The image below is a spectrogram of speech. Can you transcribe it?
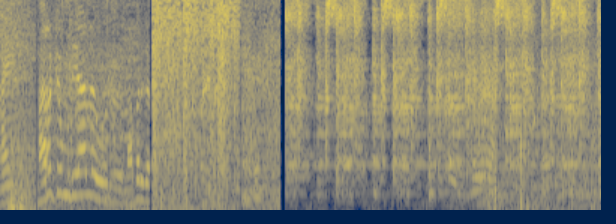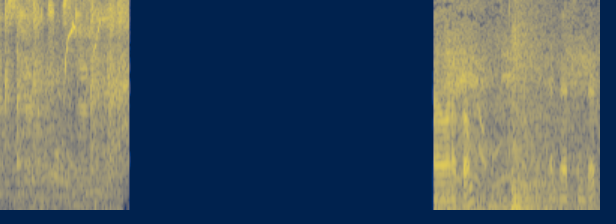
நைன் மறக்க முடியாத ஒரு நபர்கள். வணக்கம். என் பேர் சுந்தர்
